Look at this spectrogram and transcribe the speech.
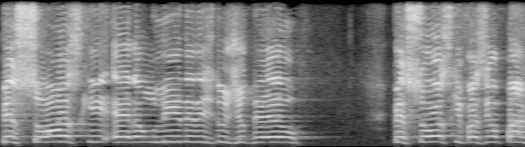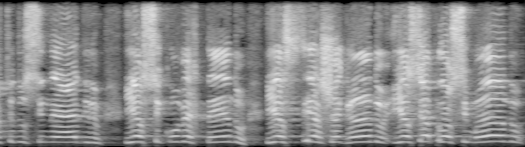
Pessoas que eram líderes do judeu. Pessoas que faziam parte do sinédrio, ia se convertendo, ia se achegando, ia se aproximando.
